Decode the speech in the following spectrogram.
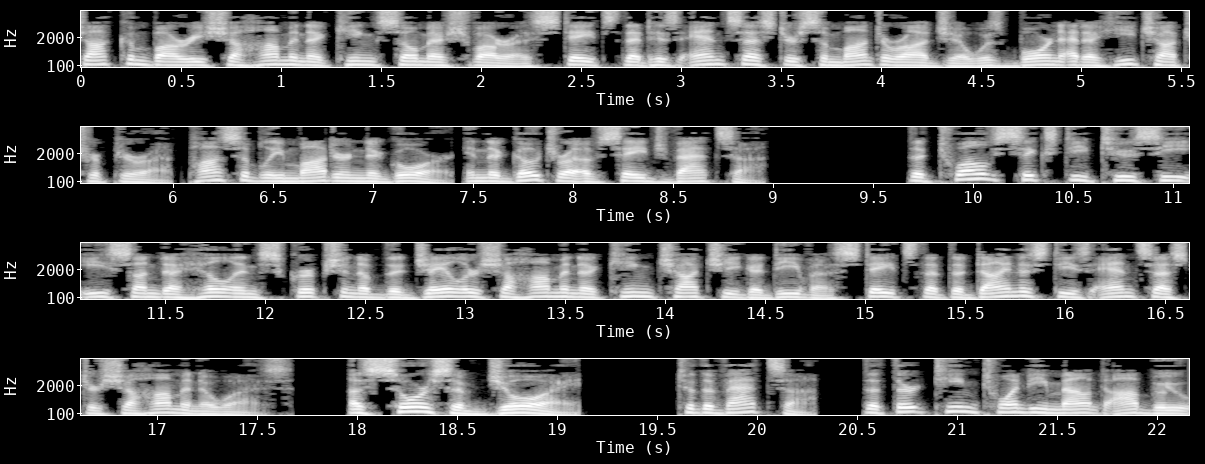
Shakambhari Chahamana king Someshvara states that his ancestor Samantaraja was born at Ahichatrapura possibly modern Nagaur in the Gotra of sage Vatsa. The 1262 CE Sunda hill inscription of the Jalor Chahamana king Chachiga Deva states that the dynasty's ancestor Chahamana was a source of joy to the Vatsa. The 1320 Mount Abu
